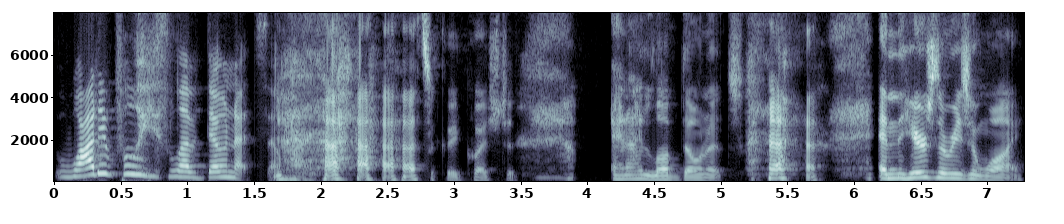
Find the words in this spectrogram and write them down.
Why do police love donuts so much? That's a good question. And I love donuts. and here's the reason why.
